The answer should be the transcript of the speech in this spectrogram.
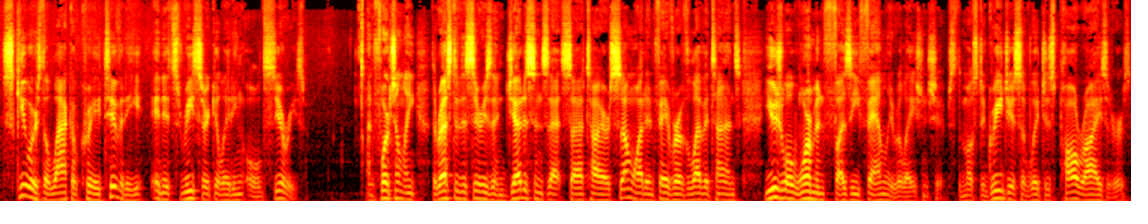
skewers the lack of creativity in its recirculating old series. Unfortunately, the rest of the series then jettisons that satire somewhat in favor of Levitan's usual warm and fuzzy family relationships, the most egregious of which is Paul Reiser's,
